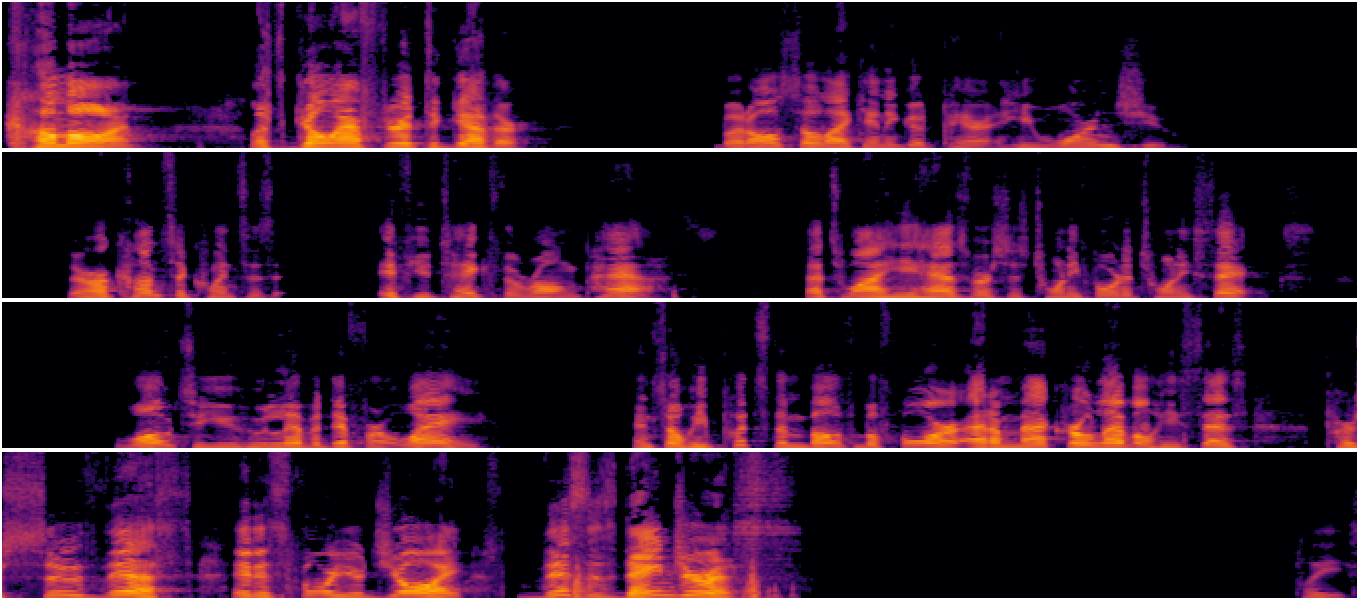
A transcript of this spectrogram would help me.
Come on, let's go after it together. But also, like any good parent, he warns you. There are consequences if you take the wrong path. That's why he has verses 24 to 26. Woe to you who live a different way. And so he puts them both before at a macro level. He says, Pursue this, it is for your joy. This is dangerous. Please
